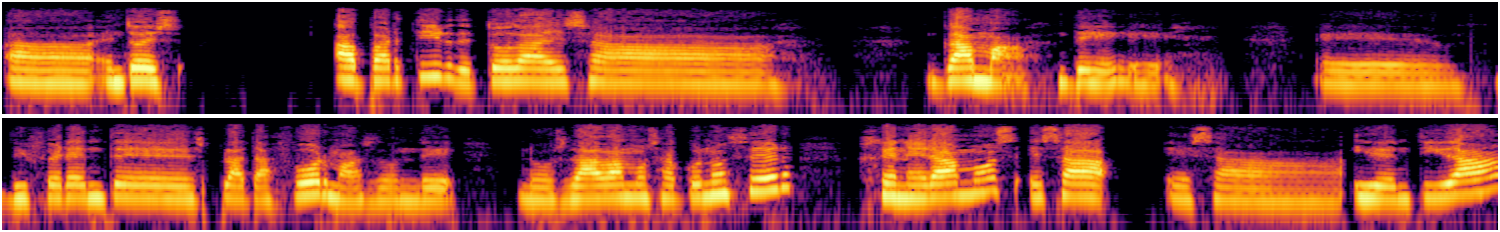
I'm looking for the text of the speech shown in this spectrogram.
Ah, entonces, a partir de toda esa gama de eh, diferentes plataformas donde nos dábamos a conocer, generamos esa, esa identidad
